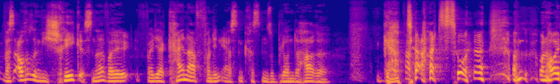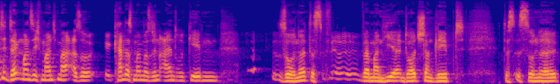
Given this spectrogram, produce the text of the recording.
was auch irgendwie schräg ist, ne? Weil, weil ja keiner von den ersten Christen so blonde Haare gehabt hat. So, ne? und, und heute denkt man sich manchmal, also kann das manchmal so den Eindruck geben, so, ne, dass, äh, wenn man hier in Deutschland lebt, das ist so eine,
